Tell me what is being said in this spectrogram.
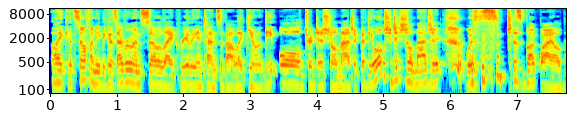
like it's so funny because everyone's so like really intense about like you know the old traditional magic, but the old traditional magic was just buck wild.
